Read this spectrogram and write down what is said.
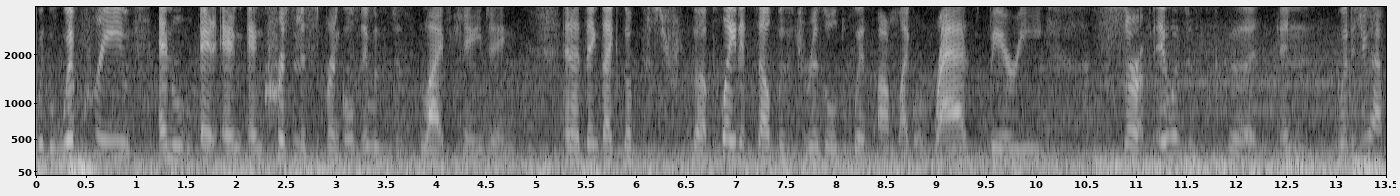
with whipped cream and and, and, and Christmas sprinkles. It was just life changing, and I think like the the plate itself was drizzled with um like raspberry syrup. It was just good. And what did you have?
